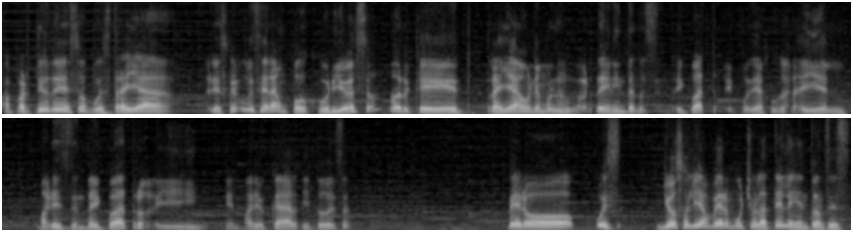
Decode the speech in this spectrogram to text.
a partir de eso pues traía varios juegos, era un poco curioso porque traía un emulador de Nintendo 64 y podía jugar ahí el Mario 64 y el Mario Kart y todo eso. Pero pues yo solía ver mucho la tele, entonces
